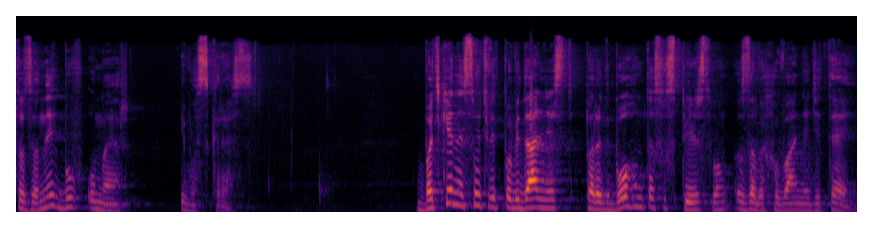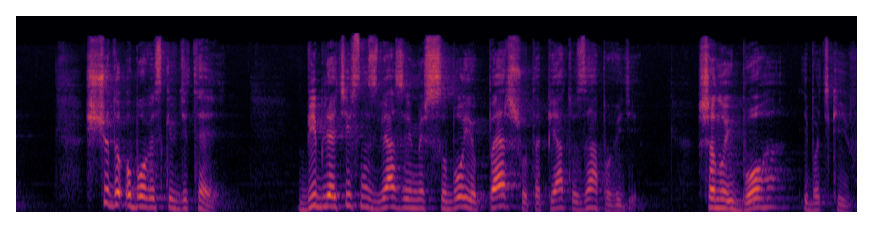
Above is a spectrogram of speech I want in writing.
хто за них був умер і воскрес. Батьки несуть відповідальність перед Богом та суспільством за виховання дітей. Щодо обов'язків дітей, Біблія тісно зв'язує між собою першу та п'яту заповіді шануй Бога і батьків.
